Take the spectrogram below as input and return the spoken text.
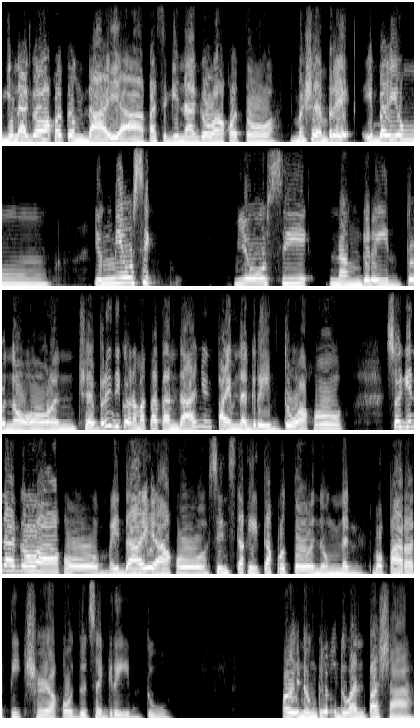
ginagawa ko tong daya ah, kasi ginagawa ko to, syempre, iba yung, yung music, music ng grade 2 noon, syempre, hindi ko na matatandaan yung time na grade 2 ako. So, ginagawa ko, may daya ako, since nakita ko to nung nagpa-para teacher ako dun sa grade 2 or nung grade 1 pa siya,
